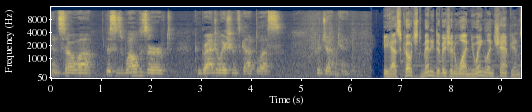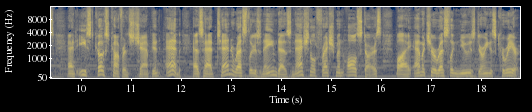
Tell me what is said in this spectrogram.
And so uh, this is well deserved. Congratulations. God bless. Good job, Kenny. He has coached many Division I New England champions and East Coast Conference champion and has had 10 wrestlers named as National Freshman All-Stars by Amateur Wrestling News during his career,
